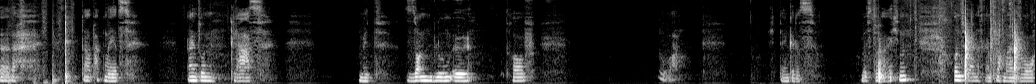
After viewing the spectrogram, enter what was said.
Äh, da packen wir jetzt ein so ein Glas mit Sonnenblumenöl drauf. Ich denke, das müsste reichen. Und werden das Ganze nochmal so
